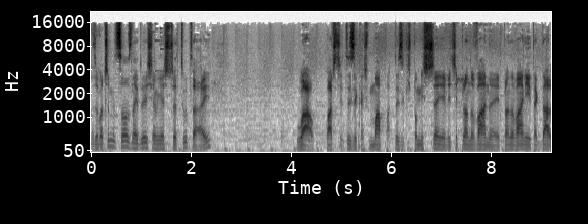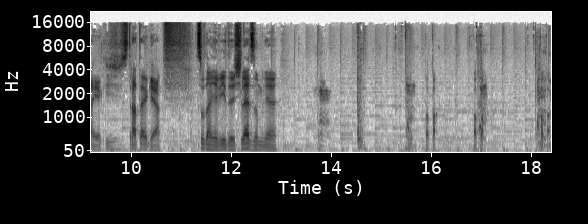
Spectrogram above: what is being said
zobaczymy co znajduje się jeszcze tutaj. Wow, patrzcie, to jest jakaś mapa, to jest jakieś pomieszczenie, wiecie, planowane, planowanie i tak dalej, jakaś strategia. Cuda nie widy, śledzą mnie. Papa. Papa. Papa.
